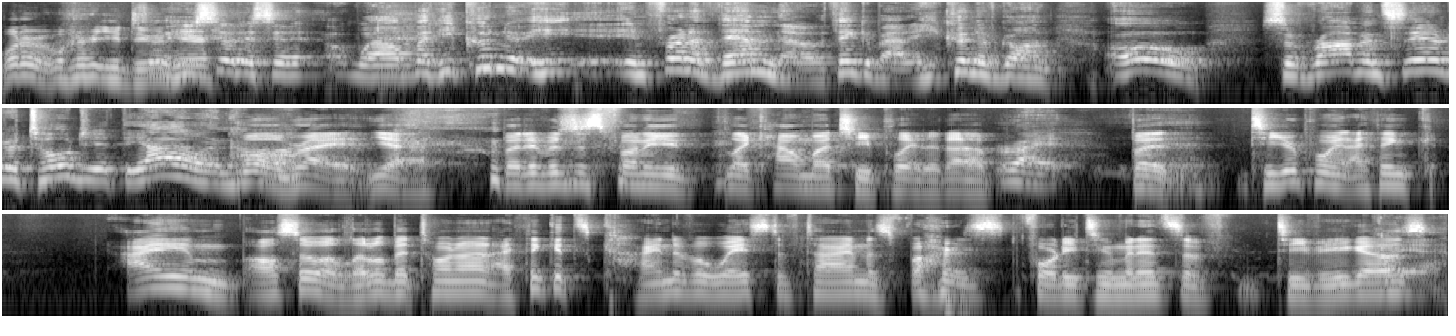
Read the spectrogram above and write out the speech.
what are what are you doing So he here? sort of said, well, but he couldn't have, he, in front of them though, think about it. He couldn't have gone, oh, so Rob and Sandra told you at the island, huh? Oh, right, yeah. But it was just funny, like how much he played it up. Right. But to your point, I think I am also a little bit torn on it. I think it's kind of a waste of time as far as 42 minutes of TV Oh, goes. yeah.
